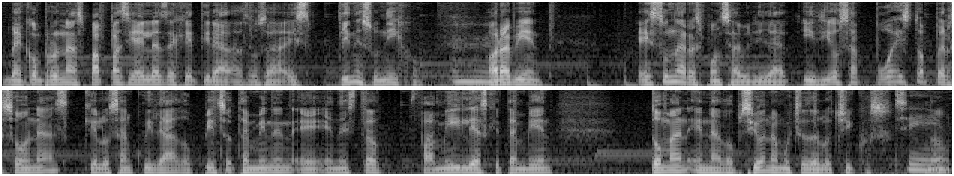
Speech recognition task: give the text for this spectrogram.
me compré unas papas y ahí las dejé tiradas. O sea, es, tienes un hijo. Ahora bien, es una responsabilidad y Dios ha puesto a personas que los han cuidado. Pienso también en, eh, en estas familias que también toman en adopción a muchos de los chicos, ¿no?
